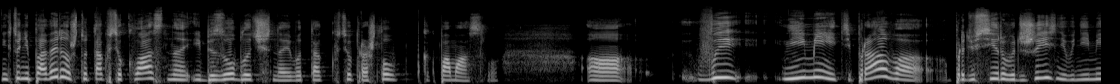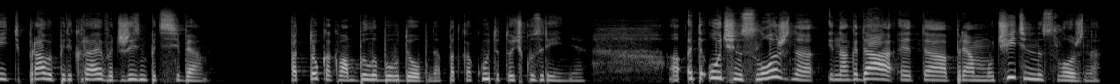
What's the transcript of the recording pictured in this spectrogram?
Никто не поверил, что так все классно и безоблачно, и вот так все прошло как по маслу. А, вы не имеете права продюсировать жизнь, вы не имеете права перекраивать жизнь под себя, под то, как вам было бы удобно, под какую-то точку зрения. А, это очень сложно, иногда это прям мучительно сложно,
